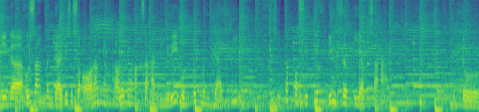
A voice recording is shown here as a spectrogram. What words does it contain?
tidak usah menjadi seseorang yang selalu memaksakan diri untuk menjadi sikap positif di setiap saat. Itu.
